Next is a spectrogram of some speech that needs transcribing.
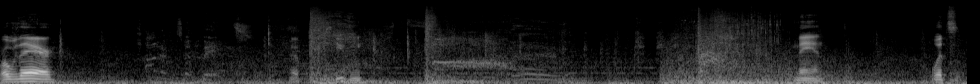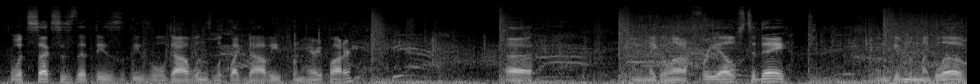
Over there. Oh, excuse me. Man. What's what sucks is that these these little goblins look like Dobby from Harry Potter. Uh I'm making a lot of free elves today. I'm giving them my glove.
